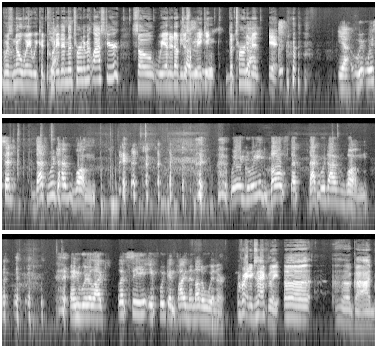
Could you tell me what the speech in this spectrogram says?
was no way we could put Yeah. it in the tournament last year, so we ended up Because just making you- the tournament it. Yeah, we, we said that would have won. we agreed both that that would have won. and we're like, let's see if we can find another winner. Right, exactly. Uh, oh God,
